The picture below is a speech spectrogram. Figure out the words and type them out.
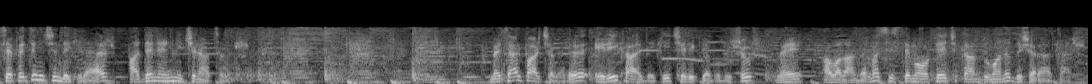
Sepetin içindekiler adenenin içine atılır. Metal parçaları erik haldeki çelikle buluşur ve havalandırma sistemi ortaya çıkan dumanı dışarı atar.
